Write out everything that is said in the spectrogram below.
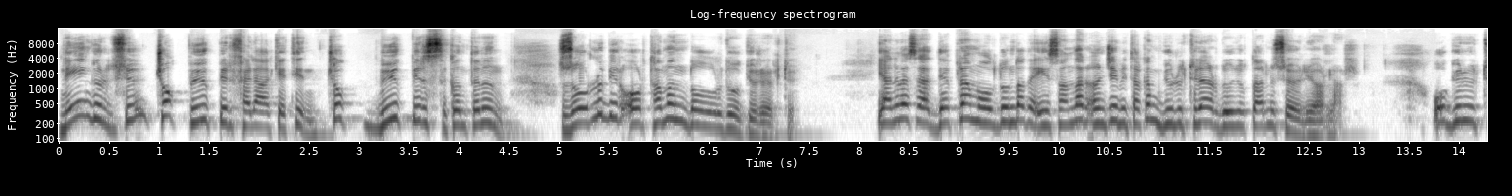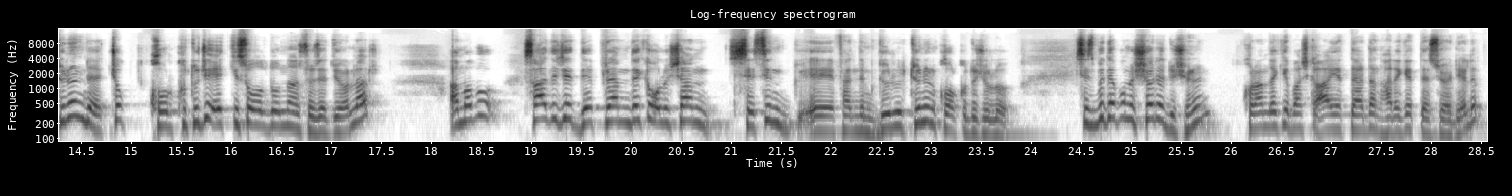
Neyin gürültüsü? Çok büyük bir felaketin, çok büyük bir sıkıntının, zorlu bir ortamın doğurduğu gürültü. Yani mesela deprem olduğunda da insanlar önce bir takım gürültüler duyduklarını söylüyorlar. O gürültünün de çok korkutucu etkisi olduğundan söz ediyorlar. Ama bu sadece depremdeki oluşan sesin e, efendim gürültünün korkutuculuğu. Siz bir de bunu şöyle düşünün. Kur'an'daki başka ayetlerden hareketle söyleyelim.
